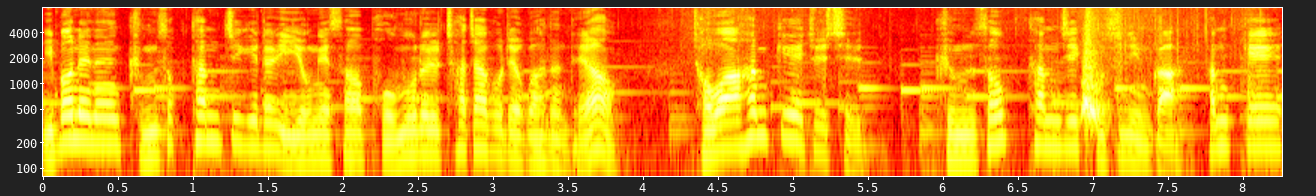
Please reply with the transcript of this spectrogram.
이번에는 금속 탐지기를 이용해서 보물을 찾아보려고 하는데요 저와 함께 해주실 금속 탐지 교수님과 함께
